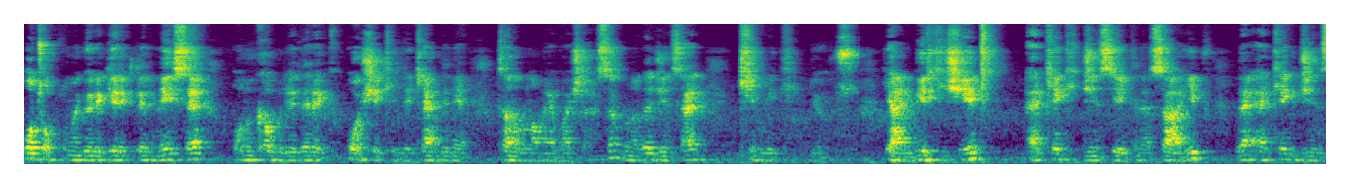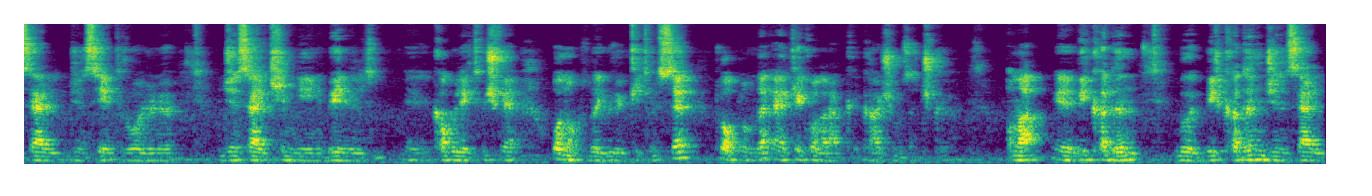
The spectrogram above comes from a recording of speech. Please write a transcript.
o topluma göre gerekleri neyse onu kabul ederek o şekilde kendini tanımlamaya başlarsa buna da cinsel kimlik diyoruz. Yani bir kişi erkek cinsiyetine sahip ve erkek cinsel cinsiyet rolünü, cinsel kimliğini belir, e, kabul etmiş ve o noktada yürüyüp gitmişse toplumda erkek olarak karşımıza çıkıyor. Ama e, bir kadın, bu bir kadın cinsel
